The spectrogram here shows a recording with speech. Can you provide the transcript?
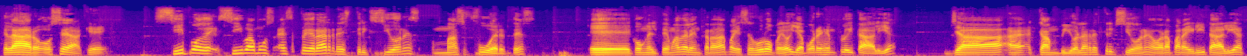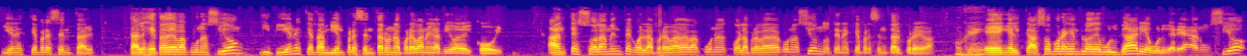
Claro, o sea que sí, pode- sí vamos a esperar restricciones más fuertes eh, con el tema de la entrada a países europeos. Ya, por ejemplo, Italia ya ah, cambió las restricciones. Ahora para ir a Italia tienes que presentar tarjeta de vacunación y tienes que también presentar una prueba negativa del COVID. Antes solamente con la prueba de vacuna, con la prueba de vacunación no tienes que presentar prueba. En el caso, por ejemplo, de Bulgaria, Bulgaria anunció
